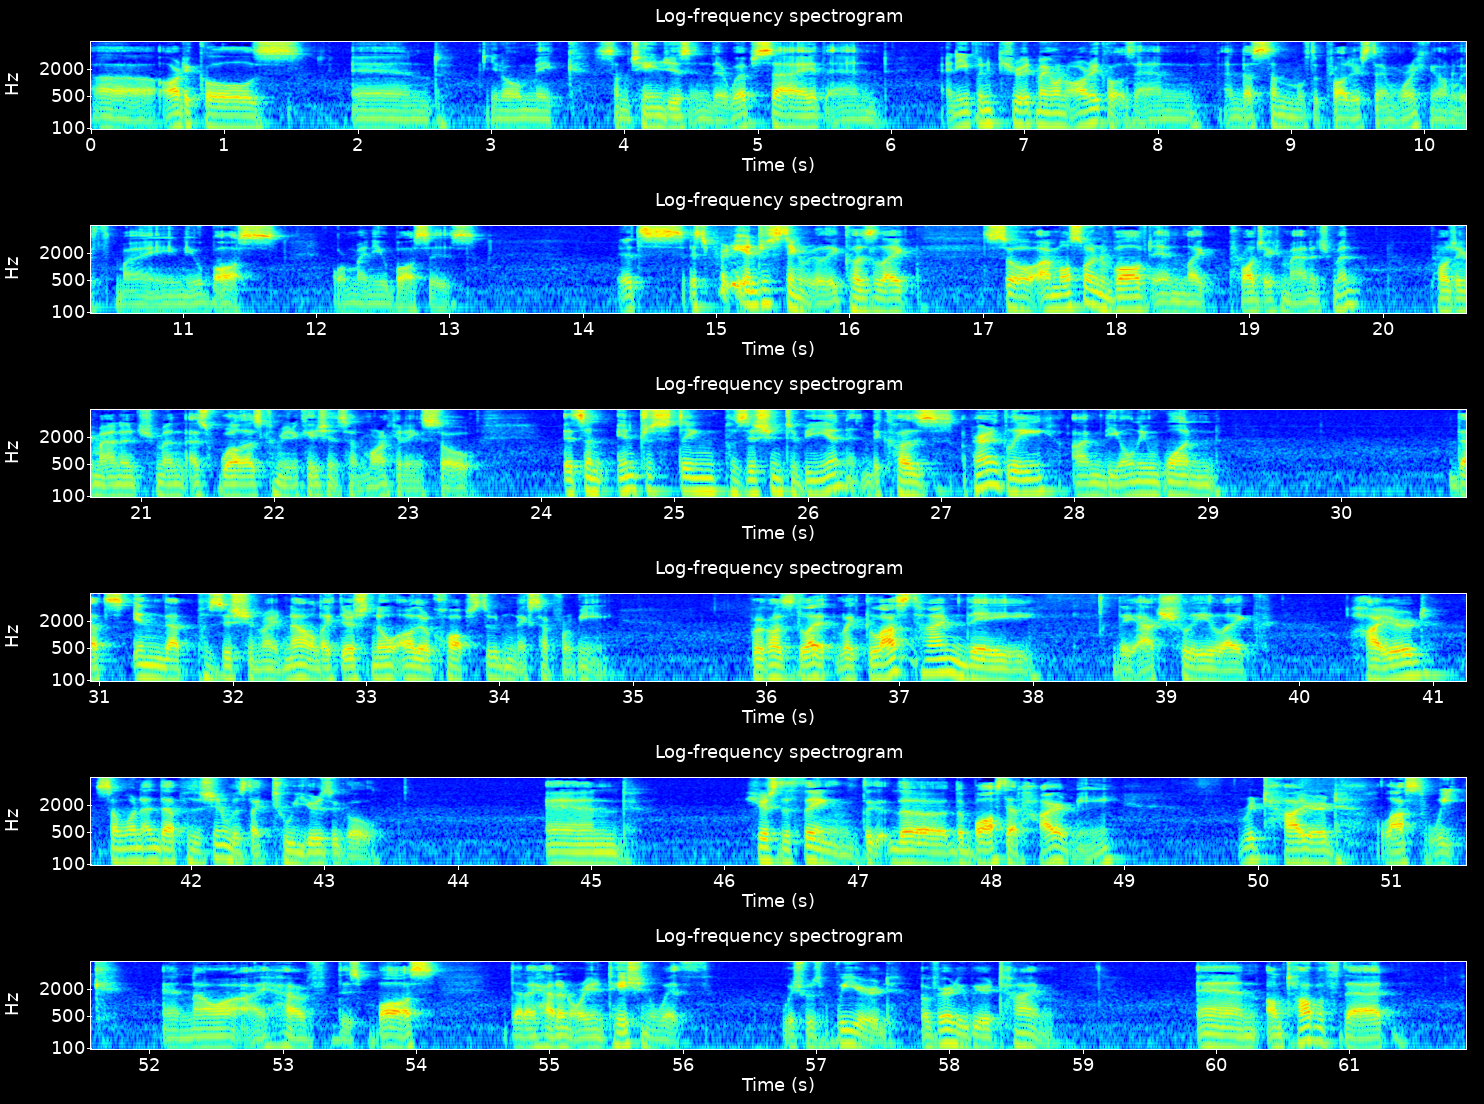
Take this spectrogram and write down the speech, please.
uh, articles and you know make some changes in their website and and even curate my own articles. And and that's some of the projects that I'm working on with my new boss or my new bosses. It's it's pretty interesting really because like so I'm also involved in like project management project management as well as communications and marketing. So it's an interesting position to be in because apparently I'm the only one that's in that position right now. Like there's no other co-op student except for me. Because like like the last time they they actually like hired someone in that position was like 2 years ago. And here's the thing, the the the boss that hired me retired last week and now I have this boss that I had an orientation with, which was weird, a very weird time. And on top of that,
